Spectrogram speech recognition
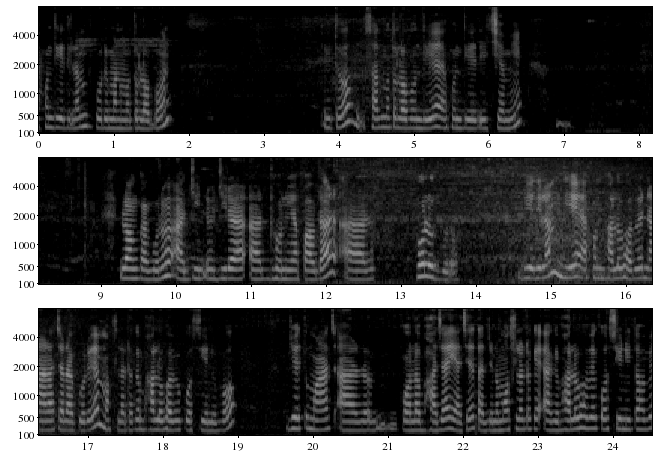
এখন দিয়ে দিলাম পরিমাণ মতো লবণ। এই তো, স্বাদ মতো লবণ দিয়ে এখন দিয়ে দিচ্ছি আমি লঙ্কা গুঁড়ো, আর জিরা, আর ধনিয়া পাউডার, আর হলুদ গুঁড়ো। দিয়ে দিলাম, দিয়ে এখন ভালোভাবে নাড়াচাড়া করে মশলাটাকে ভালোভাবে কষিয়ে নেব। যেহেতু মাছ আর কলা ভাজাই আছে, তার জন্য মশলাটাকে আগে ভালোভাবে কষিয়ে নিতে হবে,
